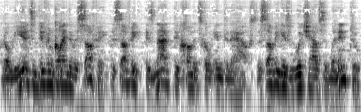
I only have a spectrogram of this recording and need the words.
But over here, it's a different kind of a suffix. The suffix is not did chametz go into the house. The suffix is which house it went into.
